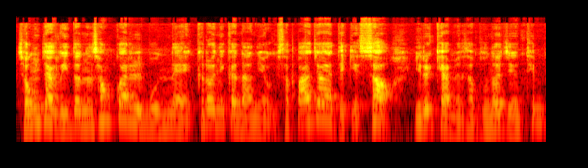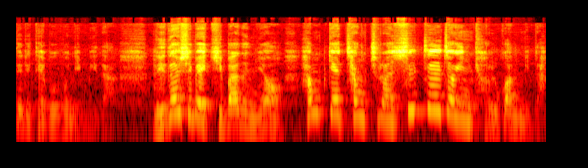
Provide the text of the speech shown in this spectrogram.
정작 리더는 성과를 못 내. 그러니까 나는 여기서 빠져야 되겠어. 이렇게 하면서 무너지는 팀들이 대부분입니다. 리더십의 기반은요, 함께 창출한 실질적인 결과입니다.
